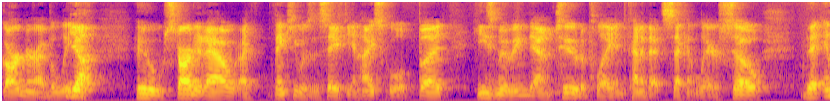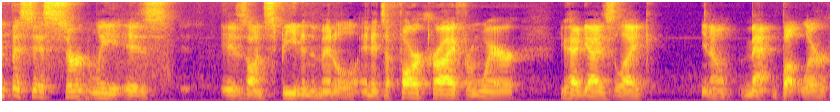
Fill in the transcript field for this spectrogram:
Gardner, I believe, Yeah. who started out. I think he was a safety in high school, but he's moving down too to play in kind of that second layer. So the emphasis certainly is is on speed in the middle, and it's a far cry from where you had guys like you know Matt Butler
